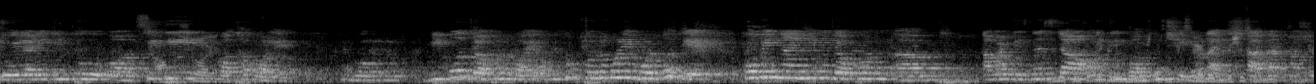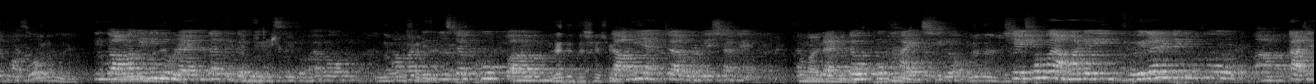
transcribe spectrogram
জুয়েলারি কিন্তু আহ, স্মৃতির কথা বলে। এবং বিপদ যখন হয় আমি খুব ছোট করেই বলব যে কোভিড নাইন্টিনে যখন আম, আমার বিজনেসটা অনেকদিন বন্ধ ছিল লাইক সাত আট মাসের মতো। কিন্তু আমাকে কিন্তু র্যান্টটা দিতে হয়েছিল এবং আমার বিজনেসটা খুব দামি একটা লোকেশনে র্যান্টটাও খুব হাই ছিল। সেই সময় আমার এই জুয়েলারিটা কিন্তু কাজে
